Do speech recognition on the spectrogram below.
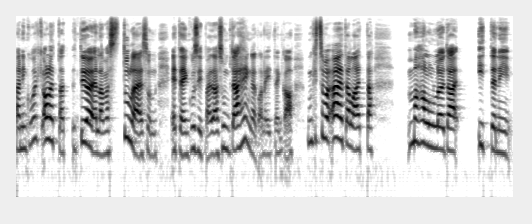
tai kuin kaikki olettaa, että työelämässä tulee sun eteen kusipäitä ja sun pitää hengata niiden kanssa. Mutta sä voi ajatella, että mä haluan löytää itteni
